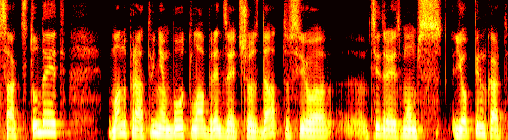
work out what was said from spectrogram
sākt studēt. Manuprāt, viņam būtu labi redzēt šos datus, jo citreiz mums, jo pirmkārt,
